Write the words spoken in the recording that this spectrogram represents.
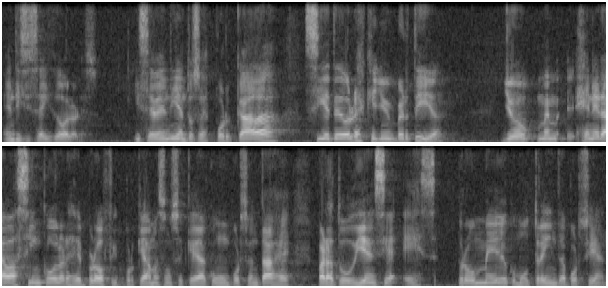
en 16 dólares. Y se vendía. Entonces por cada 7 dólares que yo invertía, yo me generaba 5 dólares de profit, porque Amazon se queda con un porcentaje para tu audiencia, es promedio como 30%.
